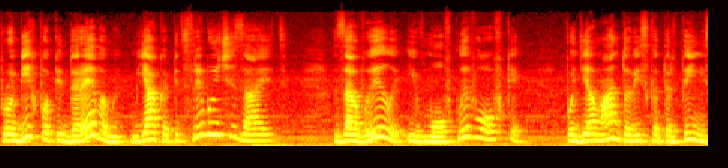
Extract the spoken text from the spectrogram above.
пробіг попід деревами, м'яко підстрибуючи заєць. Завили і вмовкли вовки. По діамантовій скатертині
